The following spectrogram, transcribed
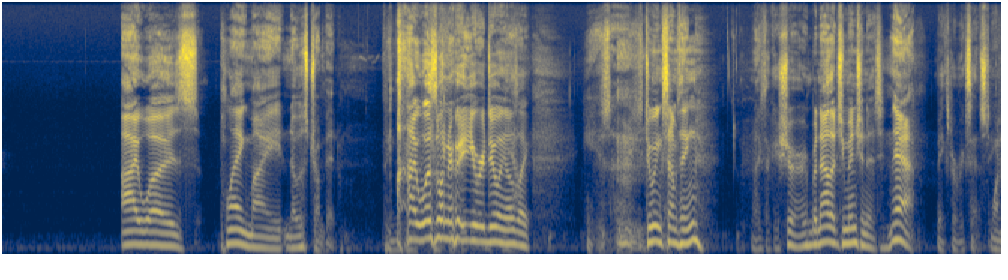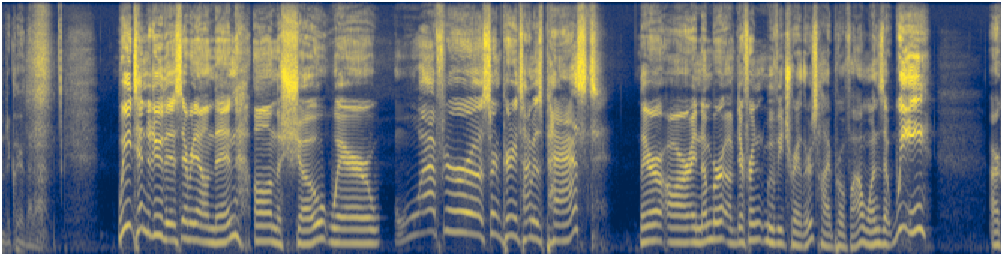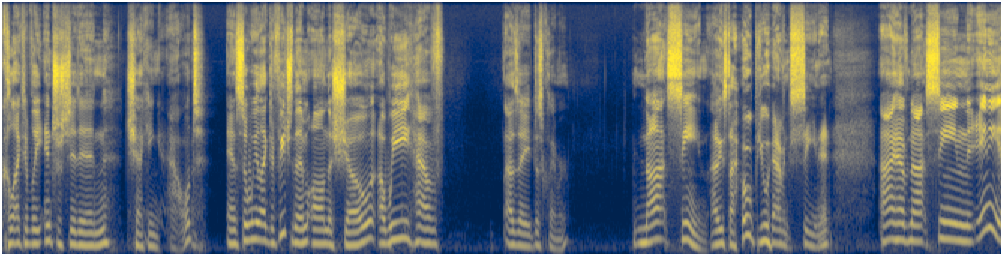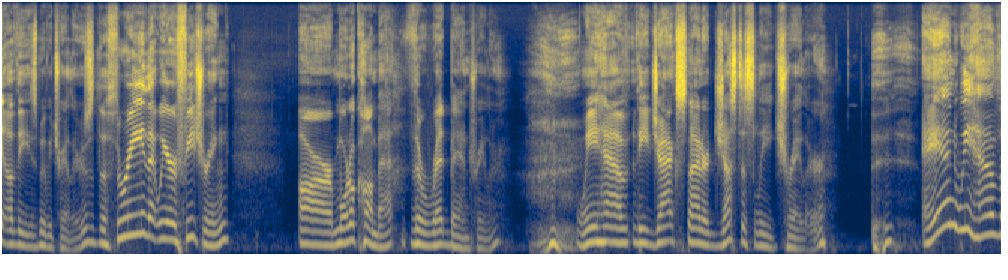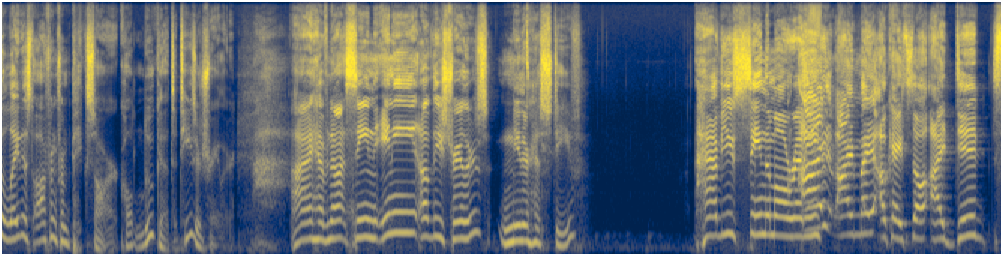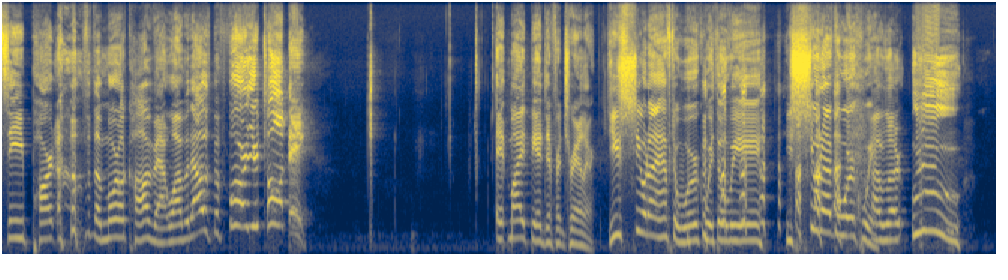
I was playing my nose trumpet. I was wondering what you were doing. I was like, he's, uh, he's doing something. I was like, sure. But now that you mention it, Yeah. makes perfect sense. Wanted to clear that up. We tend to do this every now and then on the show where after a certain period of time has passed, there are a number of different movie trailers, high profile ones that we are collectively interested in checking out. And so we like to feature them on the show. Uh, we have, as a disclaimer, not seen, at least I hope you haven't seen it. I have not seen any of these movie trailers. The three that we are featuring are Mortal Kombat, the Red Band trailer. we have the Zack Snyder Justice League trailer. And we have the latest offering from Pixar called Luca. It's a teaser trailer. I have not seen any of these trailers, neither has Steve. Have you seen them already? I, I may okay, so I did see part of the Mortal Kombat one, but that was before you told me. It might be a different trailer. you see what I have to work with over here? You see what I have to work with? I was like, ooh,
